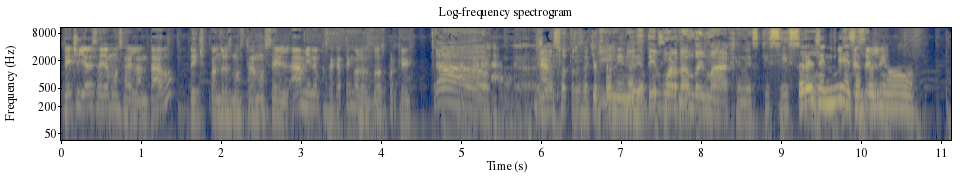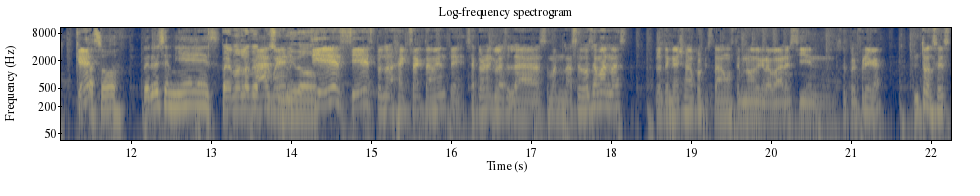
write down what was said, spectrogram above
De hecho, ya les habíamos adelantado. De hecho, cuando les mostramos el. Ah, miren, pues acá tengo los dos porque. Ah, y nosotros aquí. Estoy guardando imágenes. ¿Qué es eso? Pero ese ni es, Antonio. ¿Qué? ¿Qué pasó? Pero ese ni es. Pero no lo había Ah, presumido. bueno, sí es, sí es, pero no, ajá, exactamente. ¿Se acuerdan que la, la semana, hace dos semanas lo tenía llamado porque estábamos terminando de grabar así en Super Friega? Entonces,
